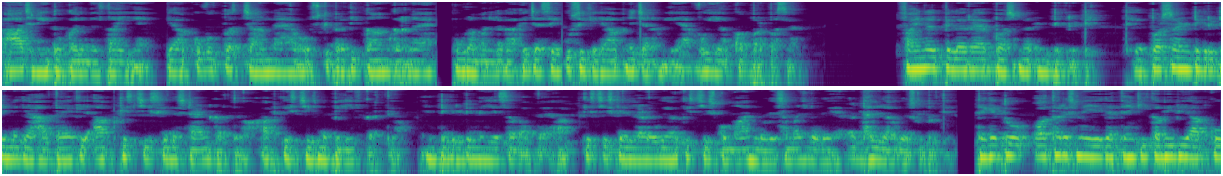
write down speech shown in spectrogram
आज नहीं तो कल मिलता ही है। कि आपको वो बस जानना है और उसके प्रति काम करना है, पूरा मन लगा के, जैसे उसी के लिए आपने जन्म लिया है। वही आपका पर्पस है। फाइनल पिलर है पर्सनल इंटीग्रिटी ठीक है पर्सनल इंटीग्रिटी में क्या आता है कि आप किस चीज़ के लिए स्टैंड करते हो? आप किस चीज़ में बिलीव करते हो? इंटीग्रिटी में ये सब आता है। आप किस चीज़ के लिए लड़ोगे और किस चीज़ को मान लोगे, समझ लोगे और ढल जाओगे उसके प्रति? ठीक है तो ऑथर इसमें ये कहते हैं कि कभी भी आपको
